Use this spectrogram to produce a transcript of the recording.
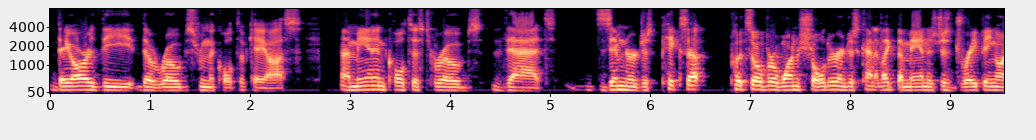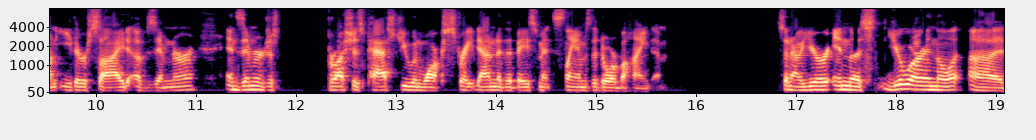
they are the the robes from the cult of chaos. A man in cultist robes that Ximner just picks up, puts over one shoulder, and just kind of like the man is just draping on either side of Ximner, and Ximner just brushes past you and walks straight down to the basement, slams the door behind him. So now you're in the you are in the uh,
